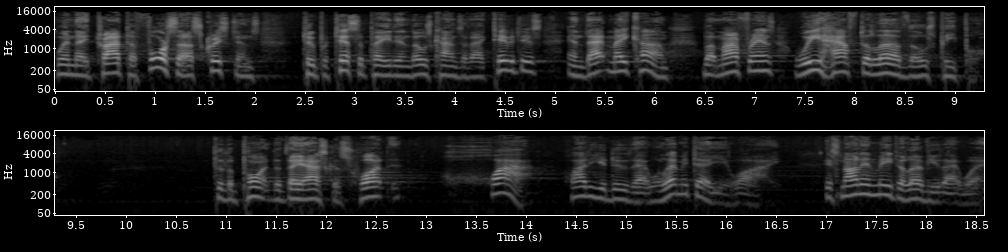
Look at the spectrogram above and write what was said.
when they try to force us, Christians, to participate in those kinds of activities, and that may come. But my friends, we have to love those people to the point that they ask us, What, why? Why do you do that? Well, let me tell you why. It's not in me to love you that way,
